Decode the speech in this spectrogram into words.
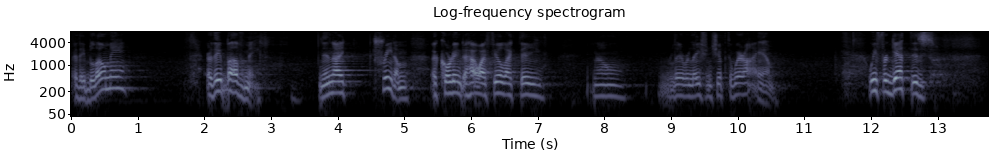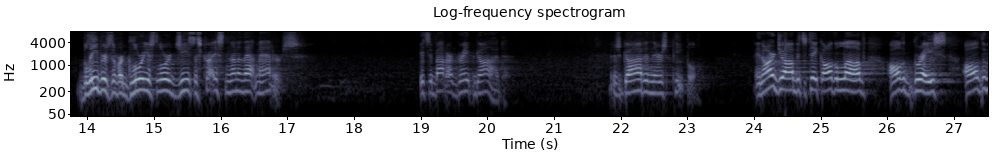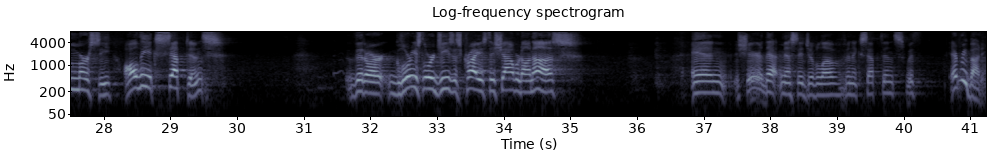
Are they below me? Are they above me? And then I treat them according to how I feel like they, you know, their relationship to where I am. We forget as believers of our glorious Lord Jesus Christ, none of that matters. It's about our great God. There's God and there's people. And our job is to take all the love, all the grace, all the mercy, all the acceptance that our glorious Lord Jesus Christ has showered on us and share that message of love and acceptance with everybody.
